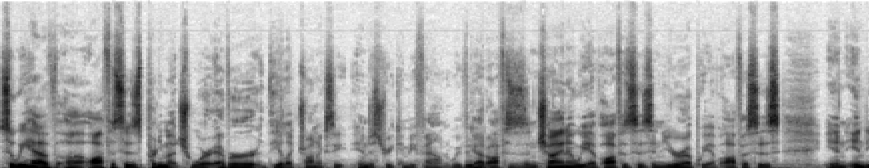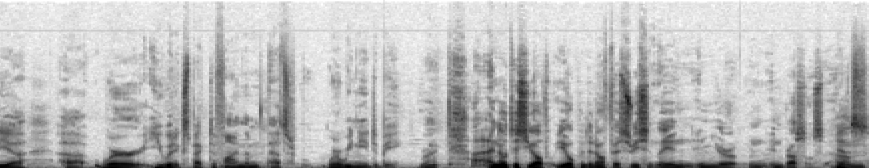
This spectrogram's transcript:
So we have uh, offices pretty much wherever the electronics industry can be found. We've mm -hmm. got offices in China, we have offices in Europe, we have offices in India. Uh, where you would expect to find them, that's where we need to be. Right. I noticed you, you opened an office recently in, in Europe, in, in Brussels. Yes.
